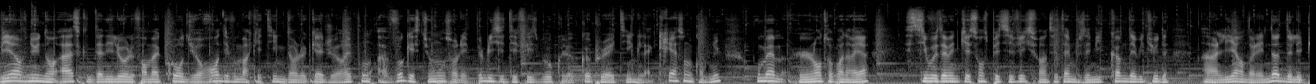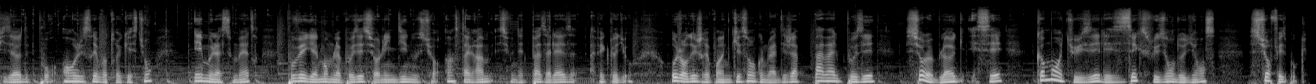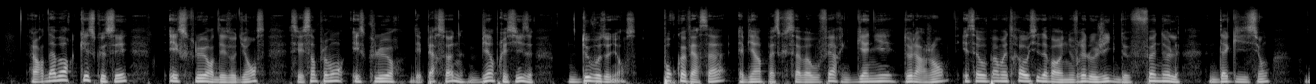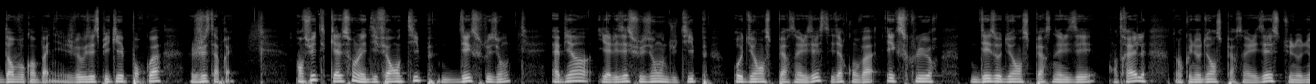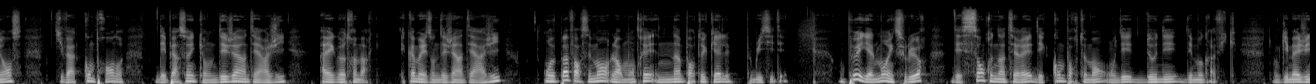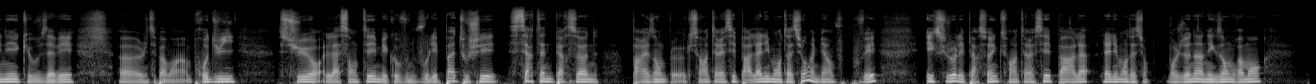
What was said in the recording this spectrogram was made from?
Bienvenue dans Ask Danilo, le format court du rendez-vous marketing dans lequel je réponds à vos questions sur les publicités Facebook, le copywriting, la création de contenu ou même l'entrepreneuriat. Si vous avez une question spécifique sur un de ces thèmes, je vous ai mis comme d'habitude un lien dans les notes de l'épisode pour enregistrer votre question et me la soumettre. Vous pouvez également me la poser sur LinkedIn ou sur Instagram si vous n'êtes pas à l'aise avec l'audio. Aujourd'hui, je réponds à une question qu'on m'a déjà pas mal posée sur le blog et c'est comment utiliser les exclusions d'audience sur Facebook. Alors d'abord, qu'est-ce que c'est exclure des audiences? C'est simplement exclure des personnes bien précises de vos audiences. Pourquoi faire ça? Eh bien parce que ça va vous faire gagner de l'argent et ça vous permettra aussi d'avoir une vraie logique de funnel d'acquisition dans vos campagnes. Je vais vous expliquer pourquoi juste après. Ensuite, quels sont les différents types d'exclusion Eh bien, il y a les exclusions du type audience personnalisée, c'est-à-dire qu'on va exclure des audiences personnalisées entre elles. Donc une audience personnalisée, c'est une audience qui va comprendre des personnes qui ont déjà interagi avec votre marque. Et comme elles ont déjà interagi, on ne veut pas forcément leur montrer n'importe quelle publicité. On peut également exclure des centres d'intérêt, des comportements ou des données démographiques. Donc imaginez que vous avez, euh, je ne sais pas moi, un produit sur la santé, mais que vous ne voulez pas toucher certaines personnes, par exemple, qui sont intéressées par l'alimentation, eh bien vous pouvez exclure les personnes qui sont intéressées par l'alimentation. bon, je vais un exemple vraiment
